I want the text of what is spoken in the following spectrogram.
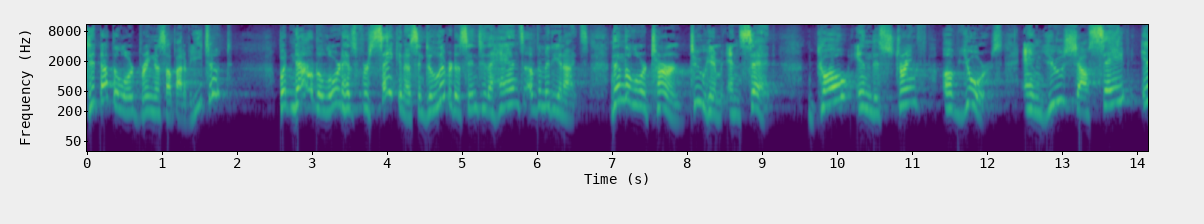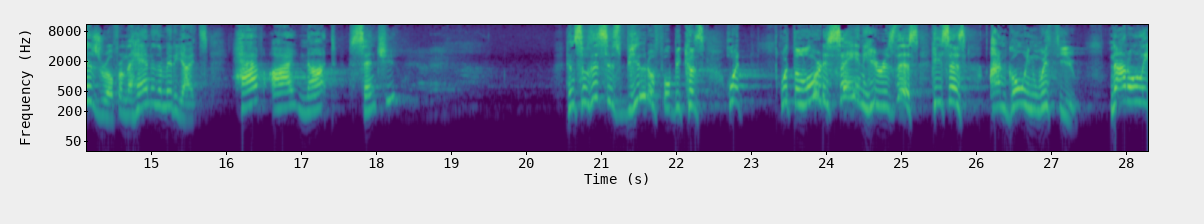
Did not the Lord bring us up out of Egypt? But now the Lord has forsaken us and delivered us into the hands of the Midianites. Then the Lord turned to him and said, Go in the strength of yours, and you shall save Israel from the hand of the Midianites. Have I not sent you? And so this is beautiful because what, what the Lord is saying here is this. He says, I'm going with you. Not only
